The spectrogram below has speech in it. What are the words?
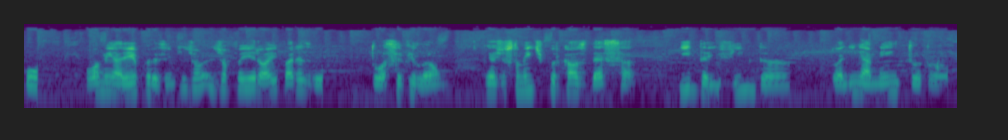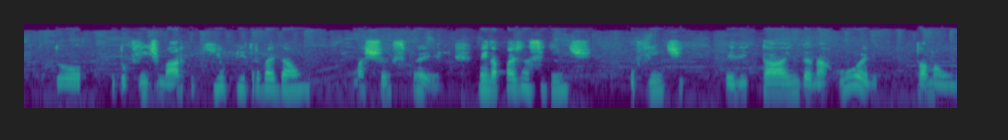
O, o Homem-Areia, por exemplo, já, já foi herói várias vezes. Voltou a ser vilão. E é justamente por causa dessa ida e vinda, do alinhamento do, do, do Flint Marco, que o Peter vai dar um uma chance para ele. Bem, na página seguinte, o Flint ele tá ainda na rua, ele toma um,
